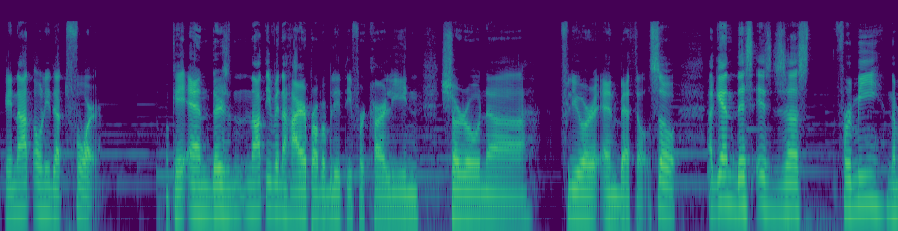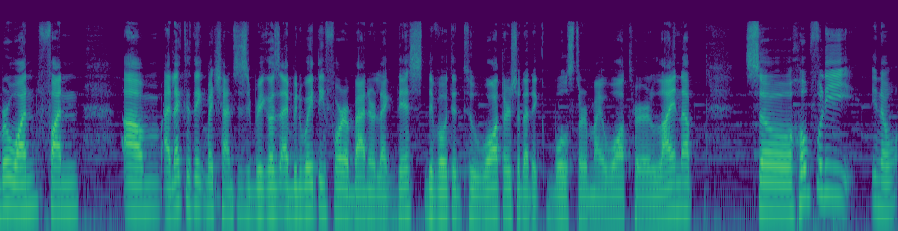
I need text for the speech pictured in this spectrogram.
okay not only that four Okay, and there's not even a higher probability for Carlene, Sharona, Fleur, and Bethel. So again, this is just for me, number one, fun. Um, I'd like to take my chances because I've been waiting for a banner like this devoted to water so that it bolster my water lineup. So hopefully, you know,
